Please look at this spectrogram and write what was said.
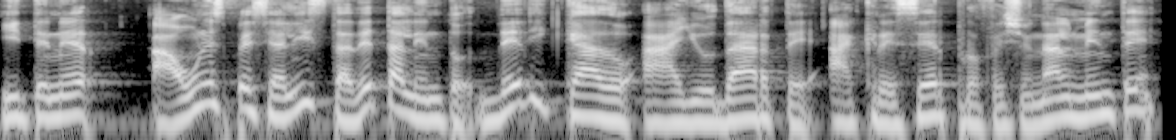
y tener a un especialista de talento dedicado a ayudarte a crecer profesionalmente,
